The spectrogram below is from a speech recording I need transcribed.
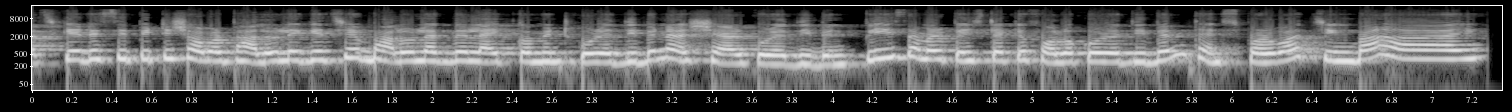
আজকের রেসিপিটি সবার ভালো লেগেছে। ভালো লাগলে লাইক কমেন্ট করে দিবেন আর শেয়ার করে দিবেন। প্লিজ আমার পেজটাকে ফলো করে দিবেন। থ্যাংকস ফর ওয়াচিং বাই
